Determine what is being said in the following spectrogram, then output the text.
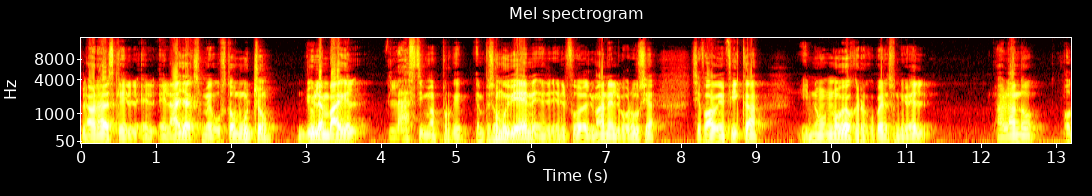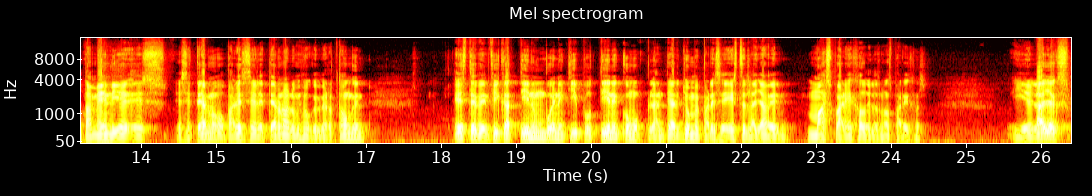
La verdad es que el, el- el Ajax me gustó mucho. Julian Weigel, lástima, porque empezó muy bien en, el fútbol alemán, en el Borussia. Se fue a Benfica y no, no veo que recupere su nivel. Hablando, Otamendi es, es eterno, o parece ser eterno, lo mismo que Bertongen. este Benfica tiene un buen equipo, tiene cómo plantear. Yo me parece esta es la llave más pareja o de las más parejas. Y el Ajax,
